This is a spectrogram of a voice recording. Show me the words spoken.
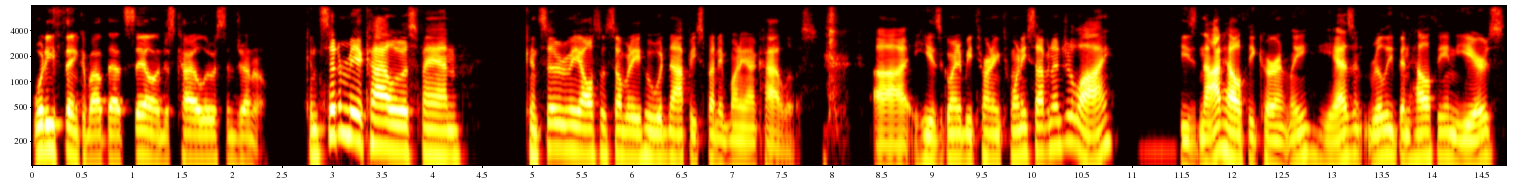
what do you think about that sale and just Kyle Lewis in general? Consider me a Kyle Lewis fan. Consider me also somebody who would not be spending money on Kyle Lewis. Uh, he is going to be turning 27 in July. He's not healthy currently. He hasn't really been healthy in years.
